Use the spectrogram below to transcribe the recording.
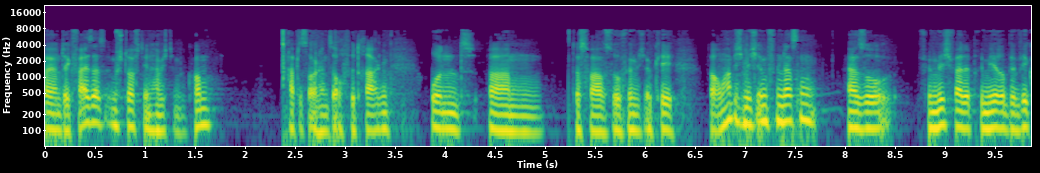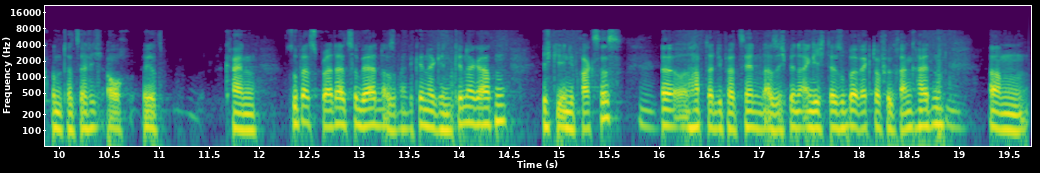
BioNTech Pfizer als Impfstoff, den habe ich dann bekommen, habe das auch ganz auch vertragen und ähm, das war so für mich okay. Warum habe ich mich impfen lassen? Also für mich war der primäre Beweggrund tatsächlich auch jetzt kein Superspreader zu werden. Also meine Kinder gehen in den Kindergarten, ich gehe in die Praxis mhm. äh, und habe da die Patienten. Also ich bin eigentlich der Supervektor für Krankheiten. Mhm. Ähm,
